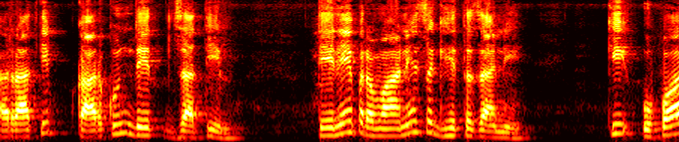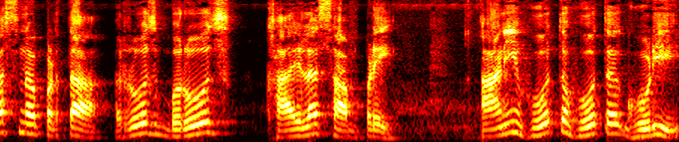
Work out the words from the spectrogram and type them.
रातीप कारकून देत जातील. तेनेप्रमाणेच घेत जाणे की उपवास न पडता रोज बरोज खायला सापडे. आणि होत होत घोडी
